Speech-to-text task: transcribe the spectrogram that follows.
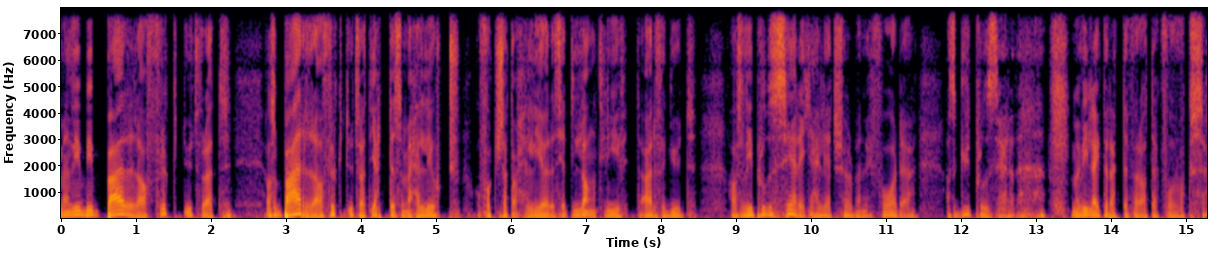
Men vi blir bærere av frukt ut fra et altså frukt ut fra et hjerte som er helliggjort, og fortsetter å helliggjøres i et langt liv til ære for Gud. Altså, Vi produserer ikke hellighet sjøl, men vi får det. Altså, Gud produserer det. Men vi legger til rette for at det får vokse.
